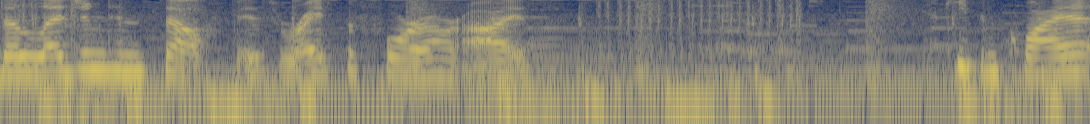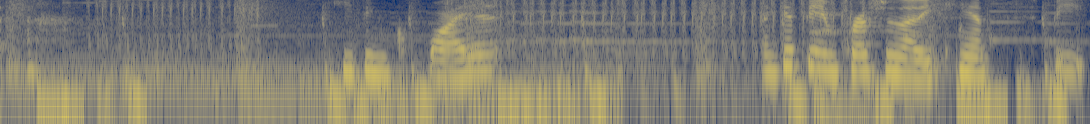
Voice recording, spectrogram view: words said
The legend himself is right before our eyes. He's keeping quiet. Keeping quiet. I get the impression that he can't speak.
